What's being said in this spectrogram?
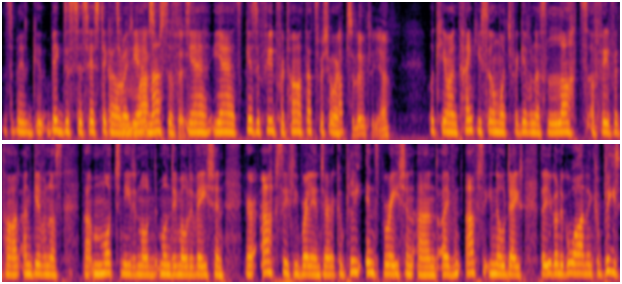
It's a big, big statistic, That's a all right. Yeah, massive massive. statistic. Yeah, yeah. It gives it food for thought. That's for sure. Absolutely, yeah. Well, Kieran, thank you so much for giving us lots of food for thought and giving us that much needed Monday motivation. You're absolutely brilliant. You're a complete inspiration, and I've absolutely no doubt that you're going to go on and complete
